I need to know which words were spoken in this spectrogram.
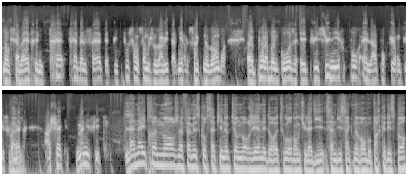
Donc ça va être une très très belle fête. Et puis tous ensemble, je vous invite à venir le 5 novembre euh, pour la bonne cause et puis s'unir pour Ella pour qu'on puisse Bah remettre un chèque magnifique. La Night Run Morge, la fameuse course à pied nocturne morgienne est de retour, donc tu l'as dit, samedi 5 novembre au Parc des Sports.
